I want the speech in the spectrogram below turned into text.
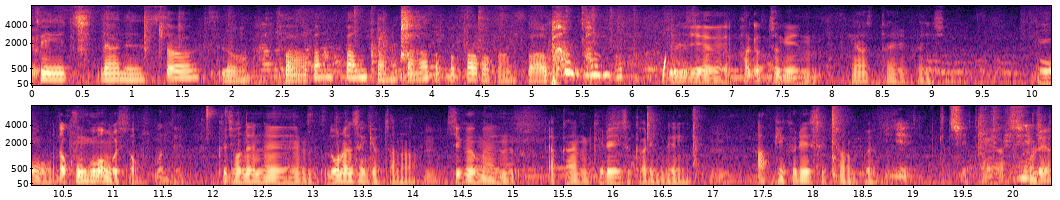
볼게요. 빛 나는 솔로 빠밤빰빰빠바빠바밤빰빰빰 신지의 파격적인 헤어스타일 변신 오 나 궁금한 거 있어 뭔데? 그 전에는 노란색이었잖아 응. 지금은 약간 gray 색깔인데 음. 앞이 gray색처럼 보여? 이게 그치 당연하지. 원래요?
